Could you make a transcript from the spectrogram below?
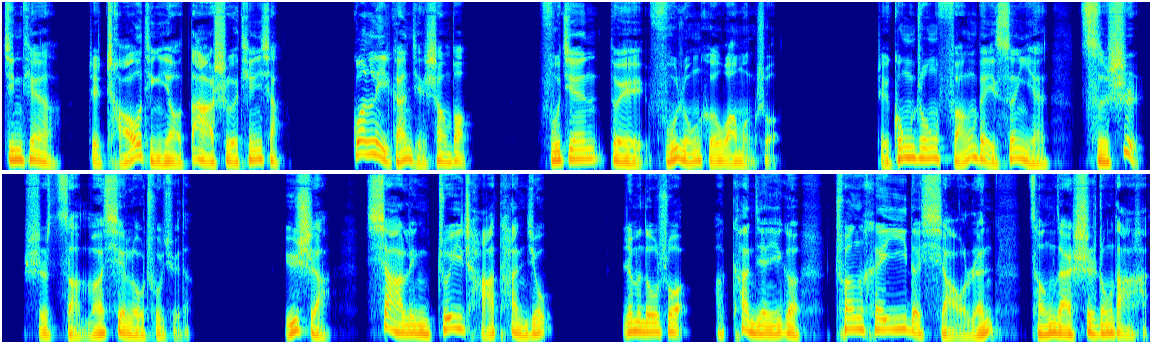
今天啊，这朝廷要大赦天下，官吏赶紧上报。苻坚对苻融和王猛说：“这宫中防备森严，此事是怎么泄露出去的？”于是啊，下令追查探究。人们都说看见一个穿黑衣的小人，曾在市中大喊：“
